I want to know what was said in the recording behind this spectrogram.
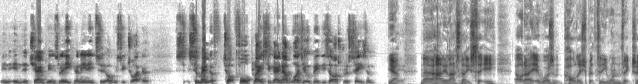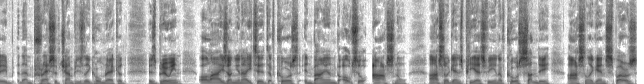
in in the Champions League, and he needs to obviously try to cement a top four place again. Otherwise, it'll be a disastrous season. Yeah. Now, Harry, last night, City, all right, it wasn't polished, but 3 1 victory. The impressive Champions League home record is brilliant. All eyes on United, of course, in Bayern, but also Arsenal. Arsenal against PSV, and of course, Sunday, Arsenal against Spurs.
